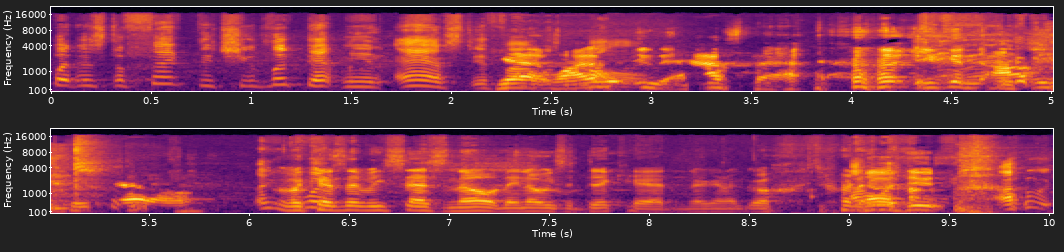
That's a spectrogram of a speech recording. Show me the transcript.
But it's the fact that she looked at me and asked if I Yeah, was why tall. would you ask that? you can obviously tell. Like, Because what- if he says no, they know he's a dickhead, and they're gonna go. I No, was- dude. I was,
